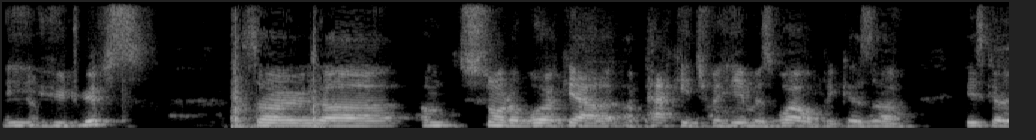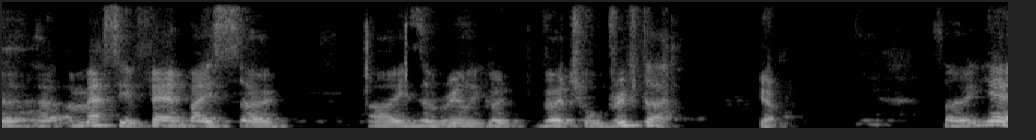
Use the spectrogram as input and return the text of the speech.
he, Yep. who drifts. So uh, I'm just trying to work out a, a package for him as well because uh, he's got a, a massive fan base. So uh, he's a really good virtual drifter. Yeah. So yeah,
